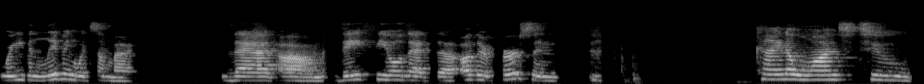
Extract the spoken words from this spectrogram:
or even living with somebody, that um, they feel that the other person kind of wants to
